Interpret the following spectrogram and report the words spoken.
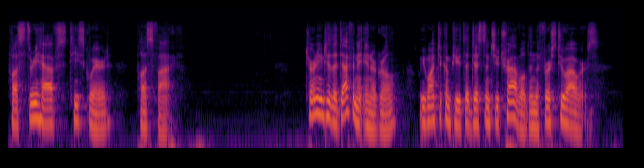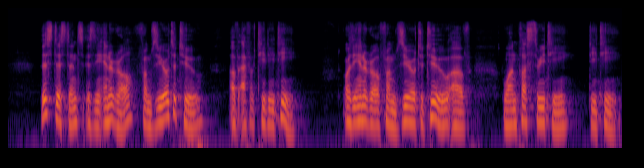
plus 3 halves t squared plus 5. Turning to the definite integral, we want to compute the distance you traveled in the first two hours. This distance is the integral from 0 to 2 of f of t dt, or the integral from 0 to 2 of 1 plus 3t dt.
